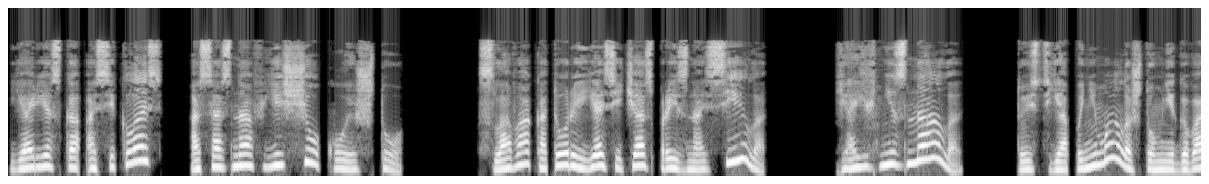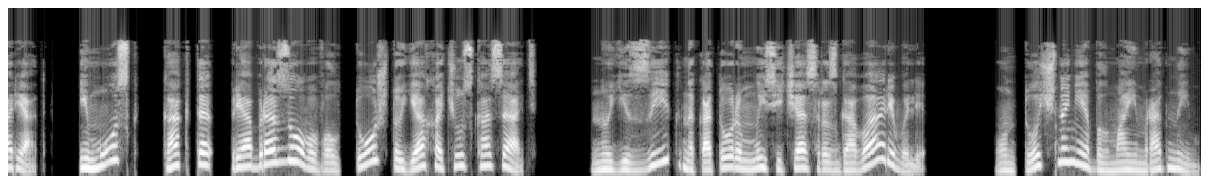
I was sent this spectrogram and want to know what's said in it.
Я резко осеклась, осознав еще кое-что. Слова, которые я сейчас произносила, я их не знала. То есть я понимала, что мне говорят, и мозг как-то преобразовывал то, что я хочу сказать. Но язык, на котором мы сейчас разговаривали, он точно не был моим родным.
